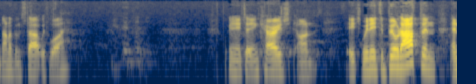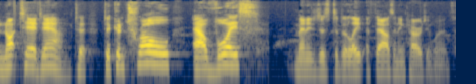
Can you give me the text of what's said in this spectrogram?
None of them start with why. We need to encourage on each. We need to build up and, and not tear down, to, to control our voice. Manages to delete a thousand encouraging words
